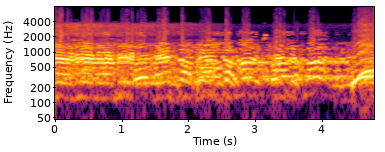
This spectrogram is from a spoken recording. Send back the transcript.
Thank you.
